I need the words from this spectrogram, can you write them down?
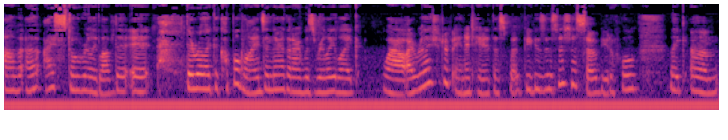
Um, I, I still really loved it. It There were like a couple lines in there that I was really like, wow, I really should have annotated this book because this is just so beautiful. Like um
